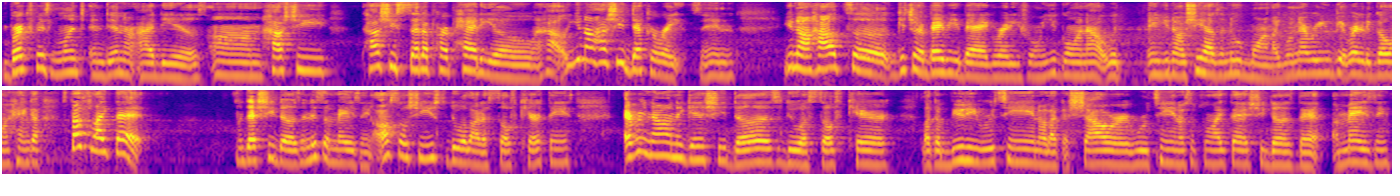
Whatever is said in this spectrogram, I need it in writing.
breakfast lunch and dinner ideas um how she how she set up her patio and how you know how she decorates and you know how to get your baby bag ready for when you're going out with and you know she has a newborn like whenever you get ready to go and hang out stuff like that that she does and it's amazing. Also she used to do a lot of self-care things. Every now and again she does do a self-care like a beauty routine or like a shower routine or something like that. She does that. Amazing.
